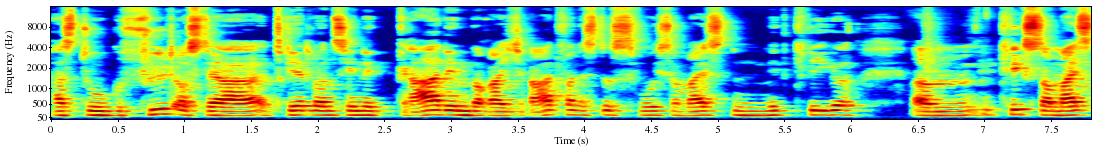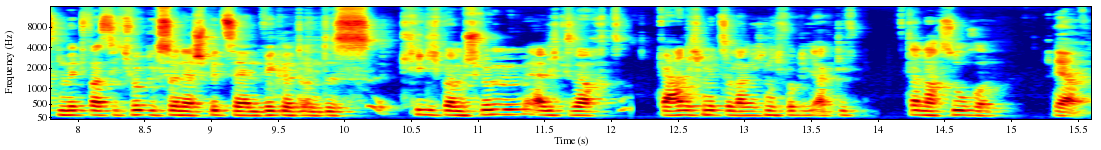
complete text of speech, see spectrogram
hast du gefühlt aus der Triathlon-Szene, gerade im Bereich Radfahren ist das, wo ich es am meisten mitkriege, ähm, kriegst du am meisten mit, was sich wirklich so in der Spitze entwickelt und das kriege ich beim Schwimmen, ehrlich gesagt, gar nicht mit, solange ich nicht wirklich aktiv danach suche. Ja,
